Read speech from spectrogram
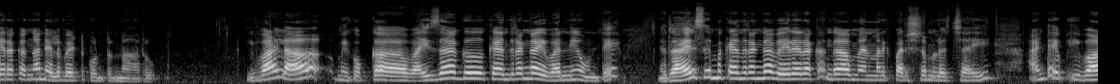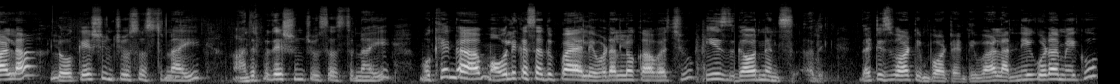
ఏ రకంగా నిలబెట్టుకుంటున్నారు? ఇవాళ మీకు ఒక్క వైజాగ్ కేంద్రంగా ఇవన్నీ ఉంటే రాయలసీమ కేంద్రంగా వేరే రకంగా మన- మనకి పరిశ్రమలు వచ్చాయి. అంటే ఇవాళ లొకేషన్ చూసి వస్తున్నాయి ఆంధ్రప్రదేశ్ను చూసి వస్తున్నాయి ముఖ్యంగా మౌలిక సదుపాయాలు ఇవ్వడంలో కావచ్చు ఈజ్ గవర్నెన్స్ అది. దట్ ఈస్ వాట్ ఇంపార్టెంట్ ఇవాళ అన్నీ కూడా మీకు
